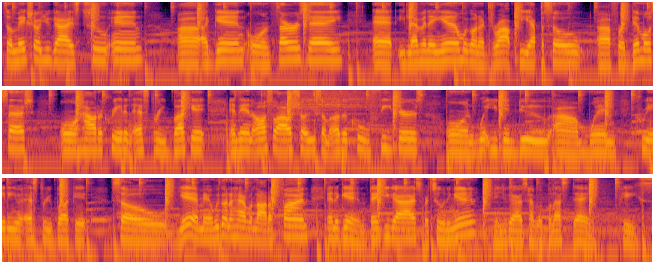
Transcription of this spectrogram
So make sure you guys tune in uh, again on Thursday at 11 a.m. We're going to drop the episode uh, for a demo sesh on how to create an S3 bucket, and then also I'll show you some other cool features on what you can do um, when creating your S3 bucket. So, yeah, man, we're going to have a lot of fun. And again, thank you guys for tuning in, and you guys have a blessed day. Peace.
